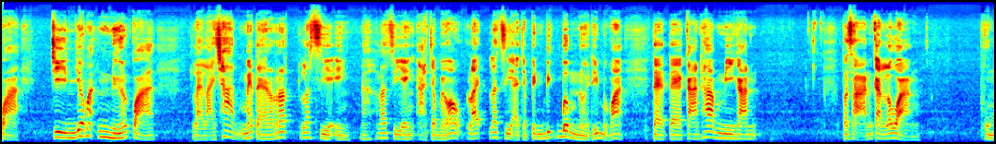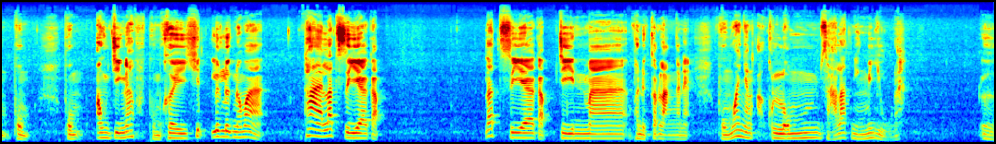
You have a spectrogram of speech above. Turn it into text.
กว่าจีนเยอะมากเหนือกว่าหลาย ๆ ชาติแม้แต่รัสรัสเซียเองนะรัสเซียเองอาจจะแบบว่ารัสเซียอาจจะเป็นบิ๊กเบิ้มหน่อยที่แบบว่า แต่แต่การถ้ามีการประสานกันระหว่างผมผมผมเอาจริงนะ ผมเคยคิดลึก ๆ นะว่า ถ้ารัสเซียกับรัสเซียกับจีนมาผนึกกำลังกันเนี่ยผมว่ายังล้มสหรัฐยังไม่อยู่นะ เออ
